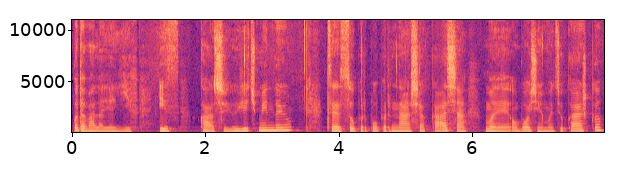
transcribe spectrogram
Подавала я їх із кашею ячмінною. Це супер-пупер наша каша. Ми обожнюємо цю кашку.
